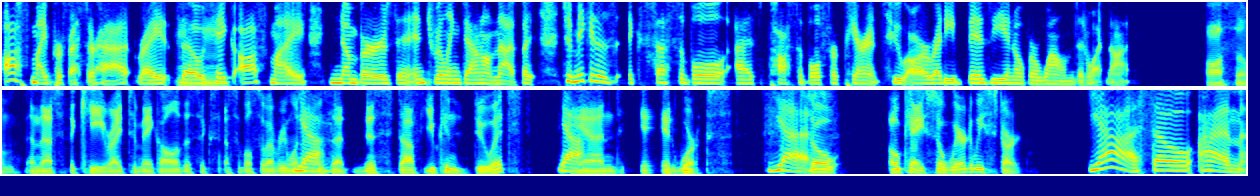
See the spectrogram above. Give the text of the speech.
off my professor hat, right? So mm-hmm. take off my numbers and, and drilling down on that, but to make it as accessible as possible for parents who are already busy and overwhelmed and whatnot. Awesome. And that's the key, right? To make all of this accessible so everyone yeah. knows that this stuff, you can do it. Yeah. And it, it works. Yeah. So, okay. So, where do we start? Yeah. So um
